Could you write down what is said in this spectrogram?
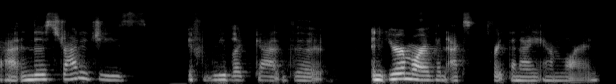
yeah, and the strategies, if we look at the, and you're more of an expert than I am, Lauren,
